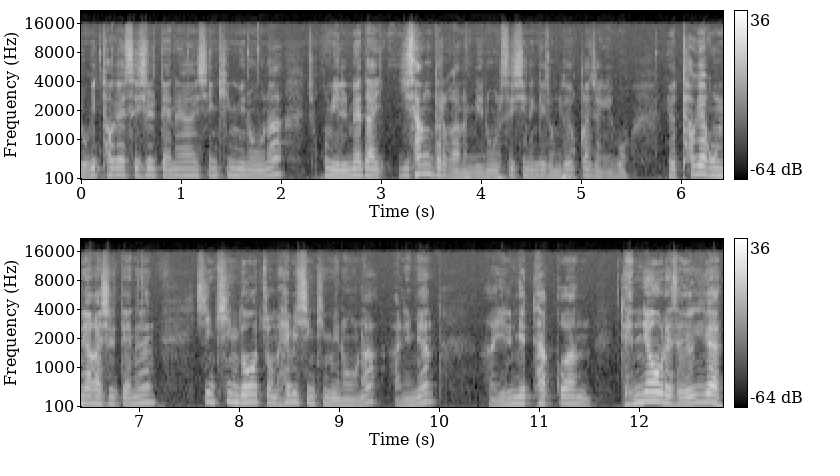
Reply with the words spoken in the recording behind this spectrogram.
여기 턱에 쓰실 때는 싱킹 민호나 조금 1m 이상 들어가는 민호를 쓰시는 게 좀 더 효과적이고 이 턱에 공략하실 때는 싱킹도 좀 헤비 싱킹 민호나 아니면 1m권 된 여울에서 여기가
